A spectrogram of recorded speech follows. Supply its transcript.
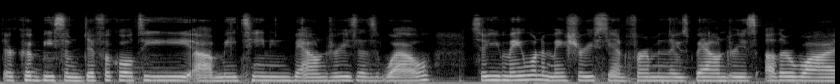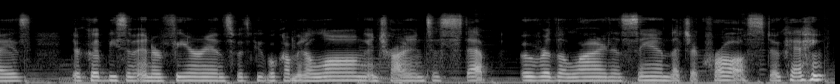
there could be some difficulty uh, maintaining boundaries as well. So you may want to make sure you stand firm in those boundaries. Otherwise, there could be some interference with people coming along and trying to step over the line of sand that you crossed, okay?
